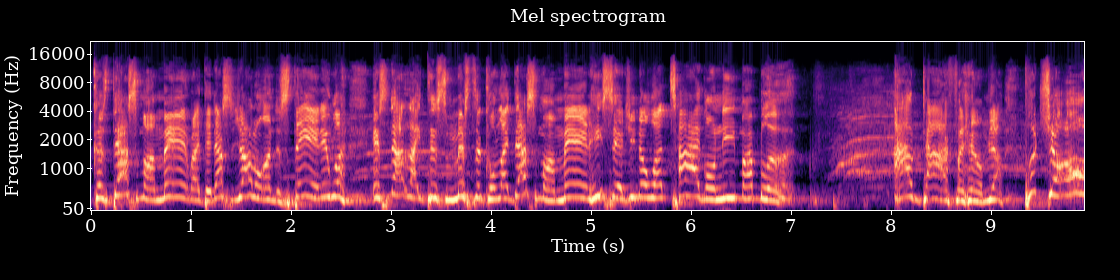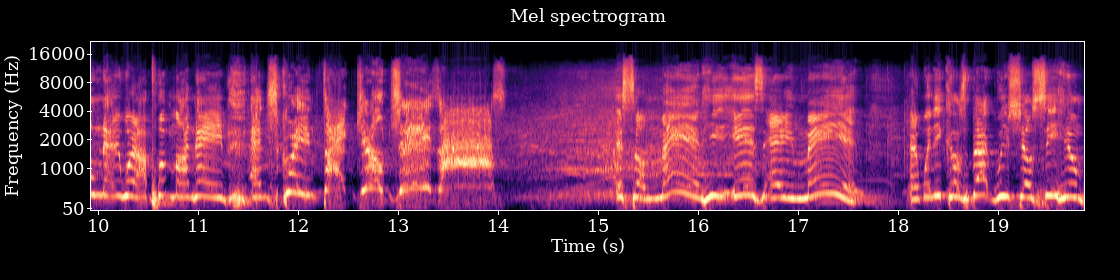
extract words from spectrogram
Cause that's my man right there. That's y'all don't understand. It was it's not like this mystical, like that's my man. He said, you know what? Tye gonna need my blood. I'll die for him. Yeah. Put your own name where I put my name and scream, thank you, Jesus. It's a man. He is a man. And when he comes back, we shall see him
